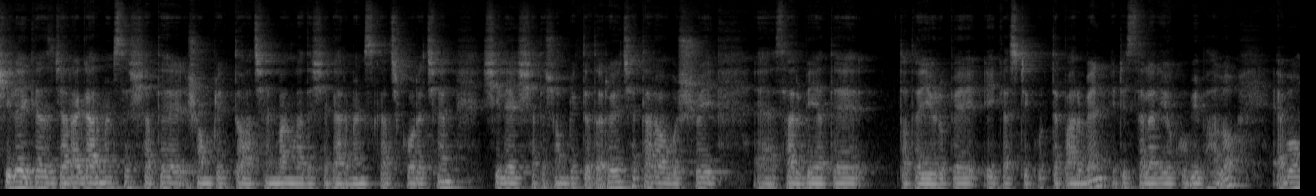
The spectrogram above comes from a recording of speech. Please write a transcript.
সেলাই কাজ, যারা গার্মেন্টসের সাথে সম্পৃক্ত আছেন, বাংলাদেশে গার্মেন্টস কাজ করেছেন, সেলাইয়ের সাথে সম্পৃক্ততা রয়েছে, তারা অবশ্যই সার্বিয়াতে তথা ইউরোপে এই কাজটি করতে পারবেন। এটির স্যালারিও খুবই ভালো এবং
